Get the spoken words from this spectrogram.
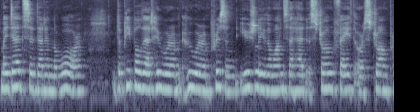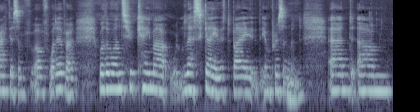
My dad said that in the war, the people that who were who were imprisoned, usually the ones that had a strong faith or a strong practice of, of whatever, were the ones who came out less scathed by imprisonment. And um,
